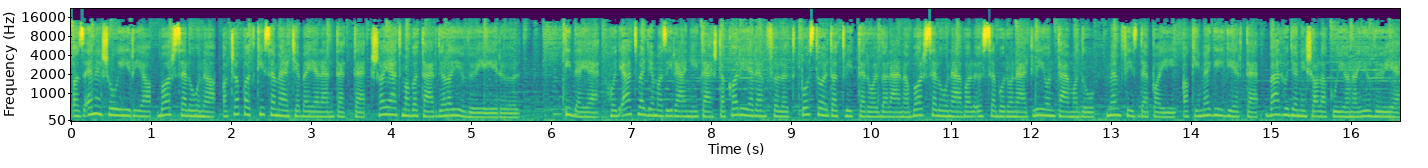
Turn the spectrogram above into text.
Az NSO írja, Barcelona, a csapat kiszemeltje bejelentette, saját maga tárgyal a jövőjéről. Ideje, hogy átvegyem az irányítást a karrierem fölött, posztolt a Twitter oldalán a Barcelonával összeboronált Lyon támadó, Memphis Depay, aki megígérte, bárhogyan is alakuljon a jövője,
